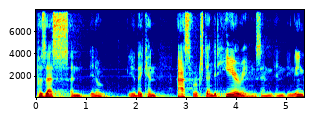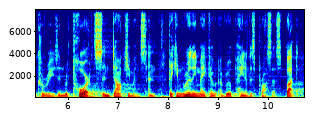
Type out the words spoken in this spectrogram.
possess and, you know, you know, they can ask for extended hearings and, and, and, inquiries and reports and documents, and they can really make a, a, real pain of this process. But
